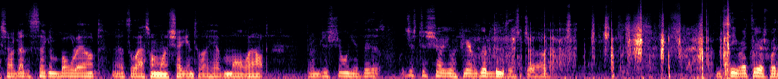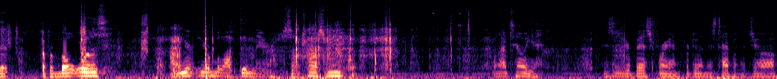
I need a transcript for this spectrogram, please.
so I got the second bolt out. That's the last one I'm going to show you until I have them all out. But I'm just showing you this, just to show you if you're ever going to do this job. You see right there is where that upper bolt was. And you're, you're blocked in there. So trust me, when I tell you, this is your best friend for doing this type of a job.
